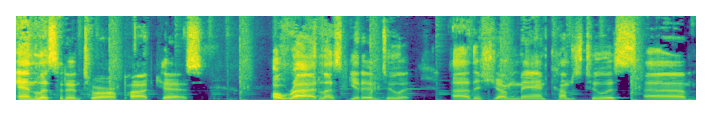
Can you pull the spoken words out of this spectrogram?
and listening to our podcast. All right, let's get into it. Uh, this young man comes to us um,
